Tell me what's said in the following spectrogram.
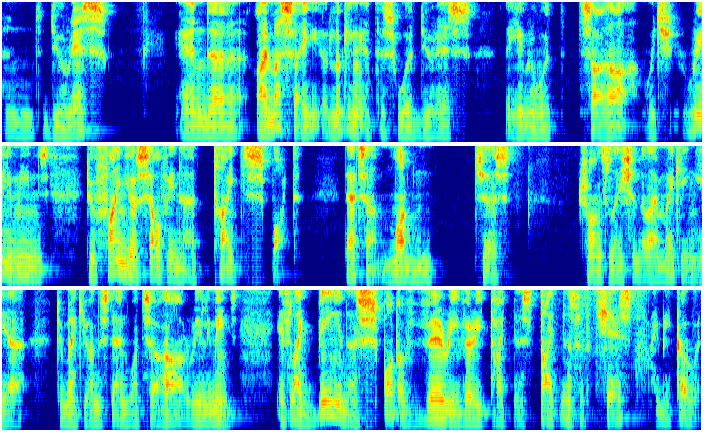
and duress. And uh, I must say, looking at this word duress, the Hebrew word tsara, which really means to find yourself in a tight spot. That's a modern just translation that I'm making here to make you understand what tsara really means. It's like being in a spot of very, very tightness, tightness of chest, maybe COVID,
